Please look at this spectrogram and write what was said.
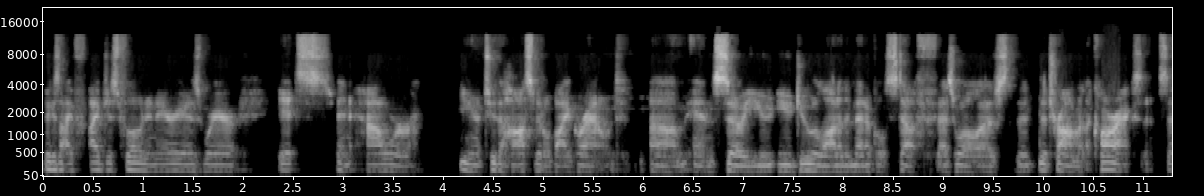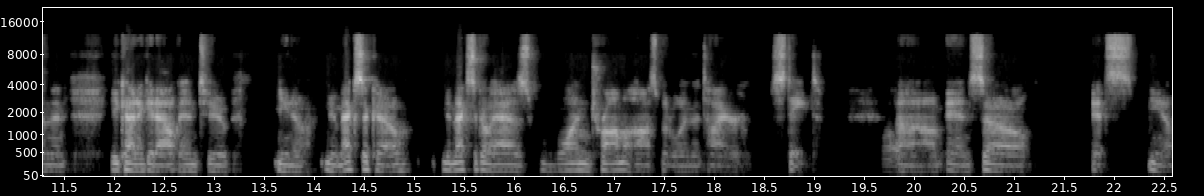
because I've I've just flown in areas where it's an hour you know to the hospital by ground. Um, and so you you do a lot of the medical stuff as well as the, the trauma the car accidents. And then you kind of get out into you know new mexico. New mexico has one trauma hospital in the entire state. Um, and so it's you know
